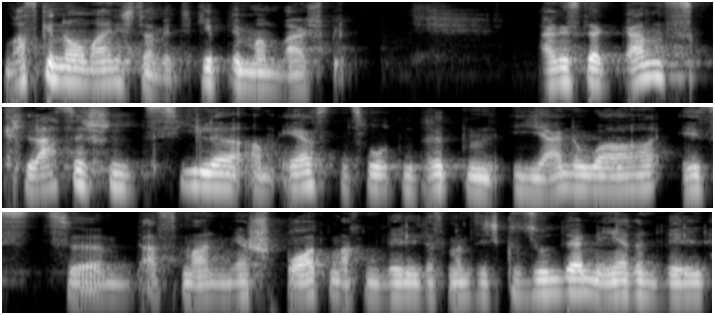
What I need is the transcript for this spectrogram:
Was genau meine ich damit? Ich gebe dir mal ein Beispiel. Eines der ganz klassischen Ziele am 1., 2., 3. Januar ist, ähm, dass man mehr Sport machen will, dass man sich gesund ernähren will,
